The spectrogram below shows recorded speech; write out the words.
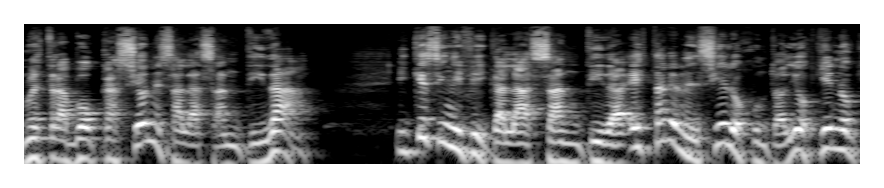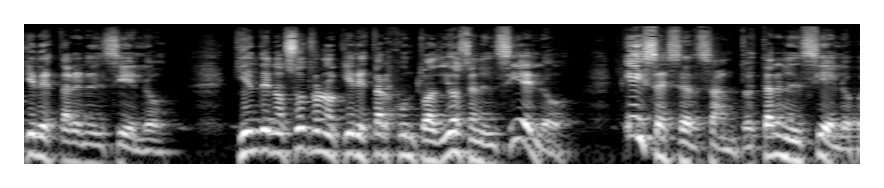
nuestra vocación es a la santidad. ¿Y qué significa la santidad? Estar en el cielo junto a Dios. ¿Quién no quiere estar en el cielo? ¿Quién de nosotros no quiere estar junto a Dios en el cielo? Esa es ser santo, estar en el cielo.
